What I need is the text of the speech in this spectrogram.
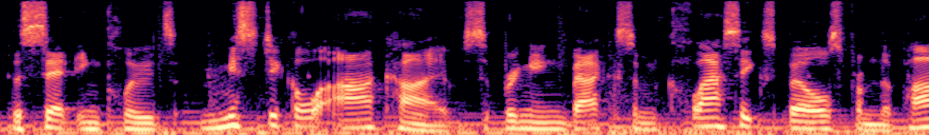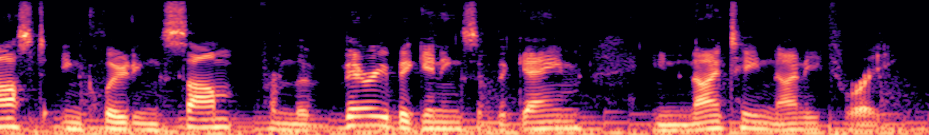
the set includes mystical archives, bringing back some classic spells from the past, including some from the very beginnings of the game in 1993.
